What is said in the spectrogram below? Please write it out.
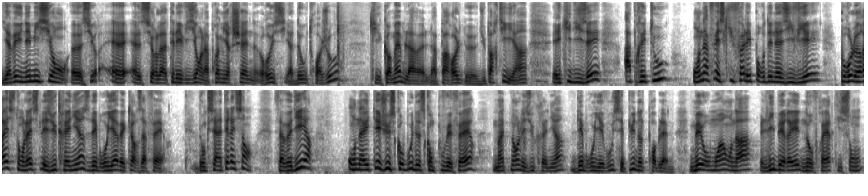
Il y avait une émission euh, sur, sur la télévision, la première chaîne russe, il y a deux ou trois jours, qui est quand même la, parole du parti, hein, et qui disait, après tout, on a fait ce qu'il fallait pour dénazifier, pour le reste, on laisse les Ukrainiens se débrouiller avec leurs affaires. Donc c'est intéressant. Ça veut dire, on a été jusqu'au bout de ce qu'on pouvait faire. Maintenant, les Ukrainiens, débrouillez-vous, c'est plus notre problème. Mais au moins, on a libéré nos frères qui sont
